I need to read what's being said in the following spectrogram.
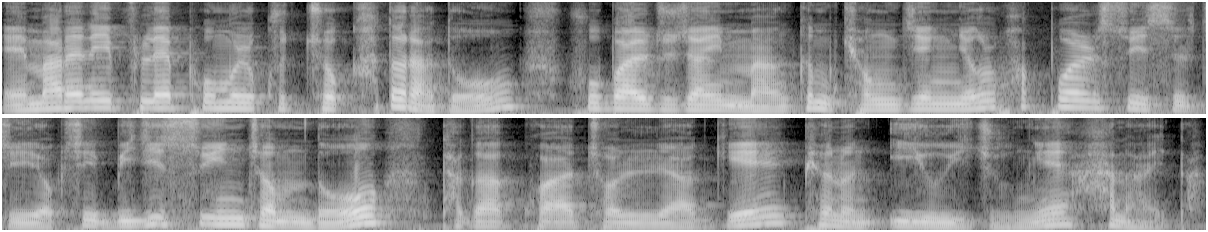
mRNA 플랫폼을 구축하더라도 후발주자인 만큼 경쟁력을 확보할 수 있을지 역시 미지수인 점도 다각화 전략에 펴는 이유 중의 하나이다.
